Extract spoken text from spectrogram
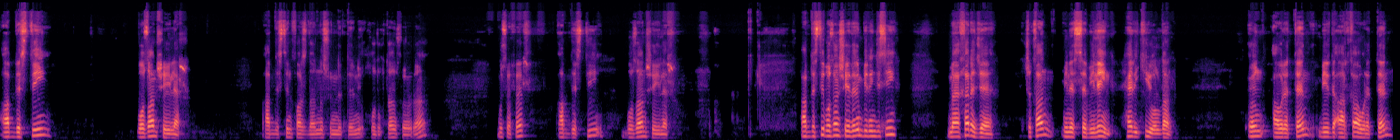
abdesti bozan şeyler. Abdestin farzlarını, sünnetlerini okuduktan sonra bu sefer abdesti bozan şeyler. Abdesti bozan şeylerin birincisi meharece çıkan minessebileyn her iki yoldan ön avretten bir de arka avretten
